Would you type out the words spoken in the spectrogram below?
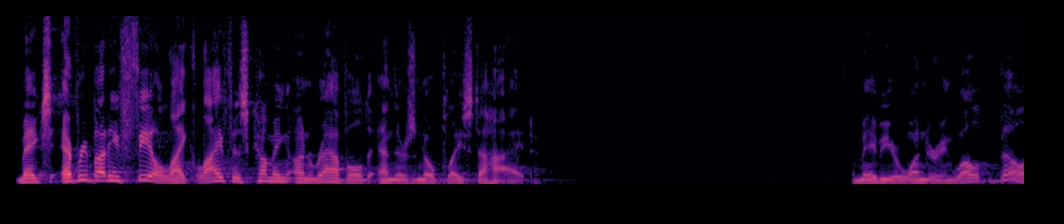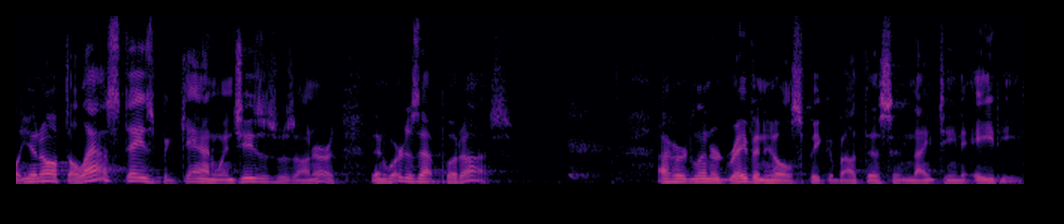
makes everybody feel like life is coming unraveled and there's no place to hide. And maybe you're wondering, well, Bill, you know, if the last days began when Jesus was on earth, then where does that put us? I heard Leonard Ravenhill speak about this in 1980.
